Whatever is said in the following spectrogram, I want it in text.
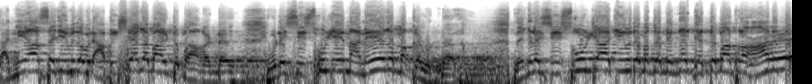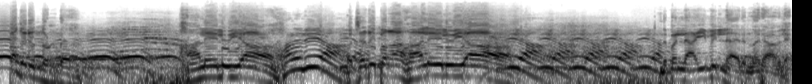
സന്യാസ ജീവിതം ഒരു അഭിഷേകമായിട്ട് മാങ്ങണ്ടേ ഇവിടെ ശുശ്രൂഷ ചെയ്യുന്ന അനേകം മക്കളുണ്ട്. നിങ്ങളെ ശുശ്രൂഷ ജീവിതമൊക്കെ നിങ്ങൾക്ക് എന്തുമാത്രം ആനന്ദം പകരുന്നുണ്ട്? ഇന്നിപ്പോ ലൈവില്ലായിരുന്നു രാവിലെ.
